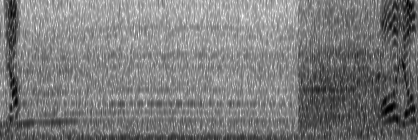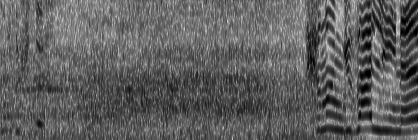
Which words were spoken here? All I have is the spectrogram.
yapacağım. Aa yağmur düştü. Şunun güzelliğine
